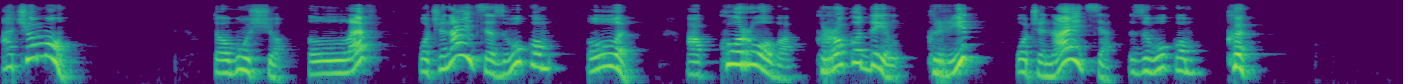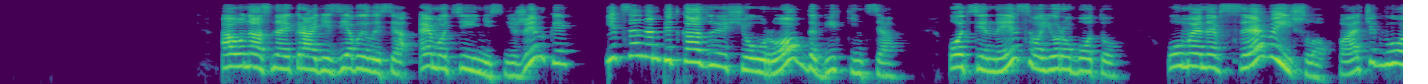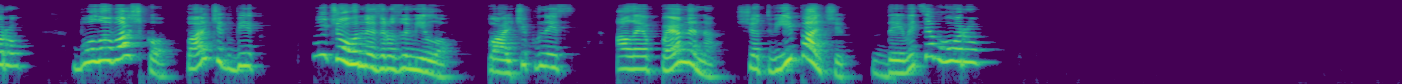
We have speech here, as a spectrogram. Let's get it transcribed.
А чому? Тому що лев починається звуком Л, а корова, крокодил, кріт починається звуком К. А у нас на екрані з'явилися емоційні сніжинки, і це нам підказує, що урок добіг кінця. Оціни свою роботу. У мене все вийшло, пальчик вгору. Було важко, пальчик вбік. Нічого не зрозуміло, пальчик вниз. Але я впевнена, що твій пальчик дивиться вгору.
